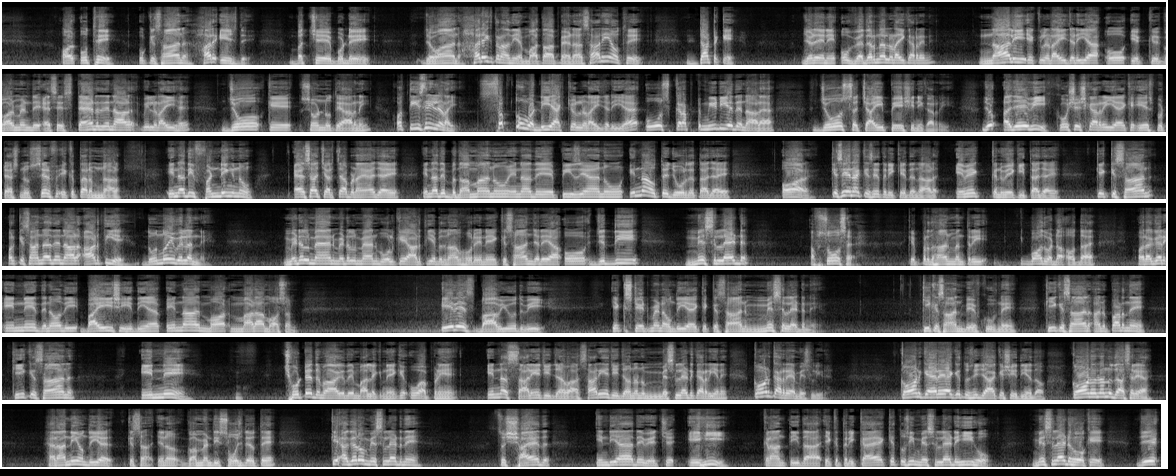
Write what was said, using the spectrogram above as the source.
ਔਰ ਉੱਥੇ ਉਹ ਕਿਸਾਨ ਹਰ ਏਜ ਦੇ ਬੱਚੇ, ਬੁੱਢੇ ਜਵਾਨ ਹਰ ਇੱਕ ਤਰ੍ਹਾਂ ਦੀਆਂ ਮਾਤਾ ਭੈਣਾਂ ਸਾਰੀਆਂ ਉੱਥੇ ਡਟ ਕੇ ਜਿਹੜੇ ਨੇ ਉਹ ਵੈਦਰ ਨਾਲ ਲੜਾਈ ਕਰ ਰਹੇ ਨੇ। ਨਾਲ ਹੀ ਇੱਕ ਲੜਾਈ ਜਿਹੜੀ ਆ, ਉਹ ਇੱਕ ਗਵਰਨਮੈਂਟ ਦੇ ਐਸੇ ਸਟੈਂਡ ਦੇ ਨਾਲ ਵੀ ਲੜਾਈ ਹੈ, ਜੋ ਕਿ ਸੁਣਨ ਨੂੰ ਤਿਆਰ ਨਹੀਂ। ਔਰ ਤੀਸਰੀ ਲੜਾਈ, ਸਭ ਤੋਂ ਵੱਡੀ ਐਕਚੁਅਲ ਲੜਾਈ ਜਿਹੜੀ ਹੈ, ਉਸ ਕਰਪਟ ਮੀਡੀਆ ਦੇ ਨਾਲ ਹੈ, ਜੋ ਸਚਾਈ ਪੇਸ਼ ਹੀ ਨਹੀਂ ਕਰ ਰਹੀ। ਜੋ ਅਜੇ ਵੀ ਕੋਸ਼ਿਸ਼ ਕਰ ਰਹੀ ਹੈ ਕਿ ਇਸ ਪ੍ਰੋਟੈਸਟ ਨੂੰ ਸਿਰਫ ਇੱਕ ਧਰਮ ਨਾਲ, ਇਹਨਾਂ ਦੀ ਫੰਡਿੰਗ ਨੂੰ ਐਸਾ ਚਰਚਾ ਬਣਾਇਆ ਜਾਏ, ਇਹਨਾਂ ਦੇ ਬਦਾਮਾਂ ਨੂੰ, ਇਹਨਾਂ ਦੇ ਪੀਜ਼ਿਆਂ ਨੂੰ, ਇਹਨਾਂ ਉੱਤੇ ਜ਼ੋਰ ਦਿੱਤਾ ਜਾਏ ਔਰ ਕਿਸੇ ਨਾ ਕਿਸੇ ਤਰੀਕੇ ਦੇ ਨਾਲ ਐਵੇਂ ਕਨਵੇ ਕੀਤਾ ਜਾਏ ਕਿ ਕਿਸਾਨ ਔਰ ਕਿਸਾਨਾਂ ਦੇ ਨਾਲ ਆੜਤੀਏ ਦੋਨੋਂ ਹੀ ਵਿਲਨ ਨੇ। ਮਿਡਲ ਮੈਨ ਮਿਡਲ ਮੈਨ ਬੋਲ ਕੇ ਆੜਤੀਏ ਬਦਨਾਮ ਹੋ ਰਹੇ ਨੇ। ਕਿਸਾਨ ਜਿਹੜੇ ਆ, ਉਹ ਜਿੱਦੀ ਮਿਸਲੈਡ ਅਫਸੋਸ ਹੈ ਕਿ ਪ੍ਰਧਾਨ ਮੰਤਰੀ ਇੱਕ ਬਹੁਤ ਵੱਡਾ ਅਹੁਦਾ ਹੈ। ਔਰ ਅਗਰ ਇੰਨੇ ਦਿਨੋਂ ਦੀ 22 ਸ਼ਹੀਦੀਆਂ, ਇੰਨਾ ਮੌ- ਮਾੜਾ ਮੌਸਮ, ਇਹਦੇ ਬਾਵਜੂਦ ਵੀ ਇੱਕ ਸਟੇਟਮੈਂਟ ਆਉਂਦੀ ਹੈ ਕਿ ਕਿਸਾਨ ਮਿਸਲੈਡ ਨੇ। ਕੀ ਕਿਸਾਨ ਬੇਵਕੂਫ ਨੇ? ਕੀ ਕਿਸਾਨ ਅਨਪੜ੍ਹ ਨੇ? ਕੀ ਕਿਸਾਨ ਇੰਨੇ ਛੋਟੇ ਦਿਮਾਗ ਦੇ ਮਾਲਕ ਨੇ ਕਿ ਉਹ ਆਪਣੇ ਇਹਨਾਂ ਸਾਰੀਆਂ ਚੀਜ਼ਾਂ ਵਾ, ਸਾਰੀਆਂ ਚੀਜ਼ਾਂ ਉਹਨਾਂ ਨੂੰ ਮਿਸਲੈਡ ਕਰ ਰਹੀਆਂ ਨੇ? ਕੌਣ ਕਰ ਰਿਹਾ ਮਿਸਲੀਡ? ਕੌਣ ਕਹਿ ਰਿਹਾ ਕਿ ਤੁਸੀਂ ਜਾ ਕੇ ਸ਼ਹੀਦੀਆਂ ਦਿਓ? ਕੌਣ ਉਹਨਾਂ ਨੂੰ ਦੱਸ ਰਿਹਾ? ਹੈਰਾਨੀ ਹੁੰਦੀ ਹੈ ਕਿਸਾਨ ਯੂ نو ਗਵਰਨਮੈਂਟ ਦੀ ਸੋਚ ਦੇ ਉੱਤੇ ਕਿ ਅਗਰ ਉਹ ਮਿਸਲੈਡ ਨੇ ਸੋ ਸ਼ਾਇਦ ਇੰਡੀਆ ਦੇ ਵਿੱਚ ਇਹੀ ਕ੍ਰਾਂਤੀ ਦਾ ਇੱਕ ਤਰੀਕਾ ਹੈ ਕਿ ਤੁਸੀਂ ਮਿਸਲੈਡ ਹੀ ਹੋ। ਮਿਸਲੈਡ ਹੋ ਕੇ ਜੇ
